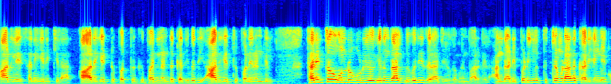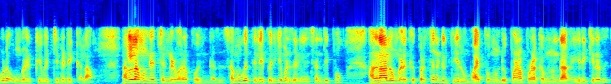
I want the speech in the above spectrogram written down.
ஆறிலே சனி இருக்கிறார். ஆறு எட்டு பத்துக்கு பன்னிரெண்டு கதிபதி ஆறு எட்டு பன்னிரெண்டில் தனித்தோ ஒன்று கூடியோ இருந்தால் விபரீத ராஜயோகம் என்பார்கள். அந்த அடிப்படையில் திட்டமிடாத காரியங்கள் கூட உங்களுக்கு வெற்றி கிடைக்கலாம். நல்ல முன்னேற்றங்கள் வரப்போகின்றது. சமூகத்திலே பெரிய மனிதர்களின் சந்திப்பும் அதனால் உங்களுக்கு பிரச்சனைகள் தீரும் வாய்ப்பு உண்டு. பணப்புழக்கம் நன்றாக இருக்கிறது.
